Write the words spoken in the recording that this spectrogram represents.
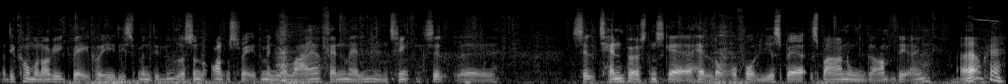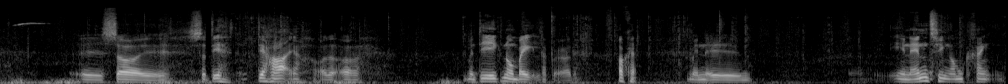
Og det kommer nok ikke bag på Edis, men det lyder sådan åndssvagt, men jeg vejer fandme alle mine ting. Selv, øh, selv tandbørsten skal jeg halvt over for lige at spare, spare nogle gram der, ikke? Ja, okay. Øh, så øh, så det, det har jeg, og, og, men det er ikke normalt at gøre det. Okay. Men øh, en anden ting omkring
